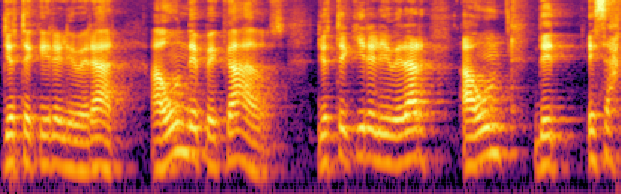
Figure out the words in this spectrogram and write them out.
Dios te quiere liberar aún de pecados, Dios te quiere liberar aún de esas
